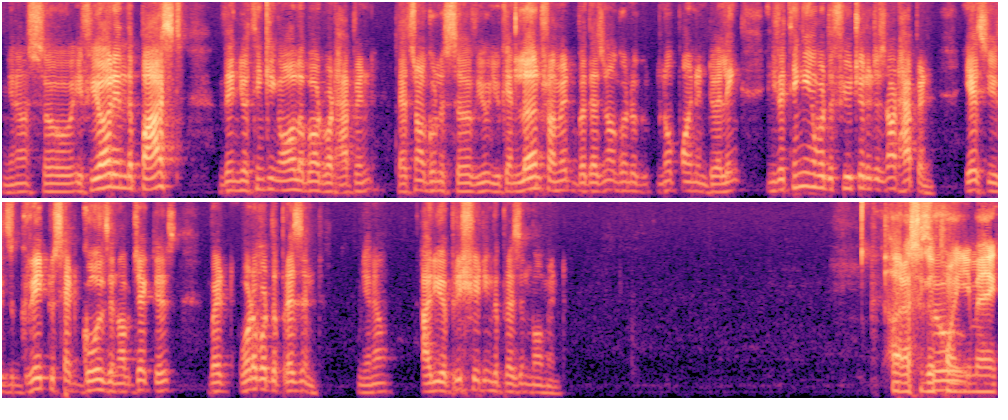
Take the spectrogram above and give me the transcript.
You know so if you are in the past then you're thinking all about what happened. That's not going to serve you. You can learn from it but there's not going to no point in dwelling. And if you're thinking about the future it has not happened. Yes it's great to set goals and objectives but what about the present? You know are you appreciating the present moment? Oh that's a good so, point you make.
